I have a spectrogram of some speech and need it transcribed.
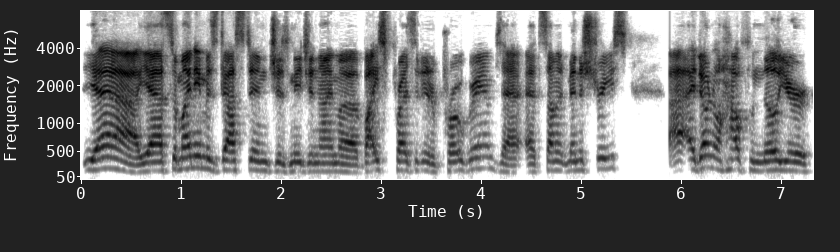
Yeah, yeah. So my name is Dustin Jasmijan. I'm a vice president of programs at, at Summit Ministries. I don't know how familiar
